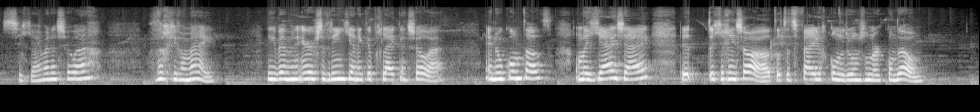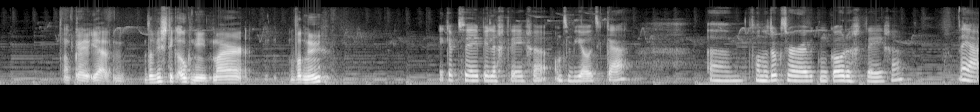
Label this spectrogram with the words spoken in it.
Zit jij met een SOA? Wat dacht je van mij? Je bent mijn eerste vriendje en ik heb gelijk een SOA. En hoe komt dat? Omdat jij zei dat, dat je geen SOA had, dat we het veilig konden doen zonder condoom. Oké, ja, dat wist ik ook niet. Maar wat nu? Ik heb twee pillen gekregen, antibiotica. Ehm, van de dokter heb ik een code gekregen. Nou ja,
